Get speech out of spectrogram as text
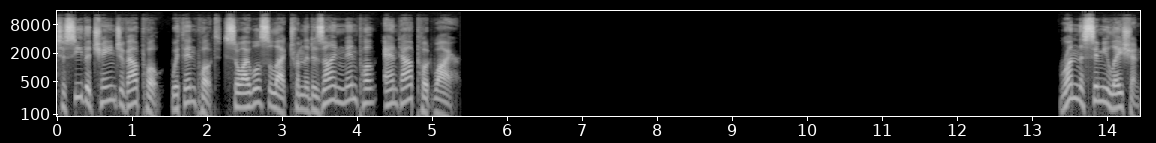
To see the change of output with input, so I will select from the design input and output wire. Run the simulation.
